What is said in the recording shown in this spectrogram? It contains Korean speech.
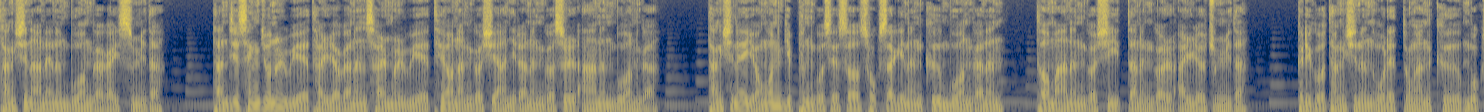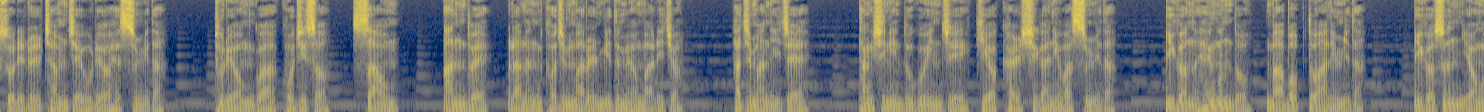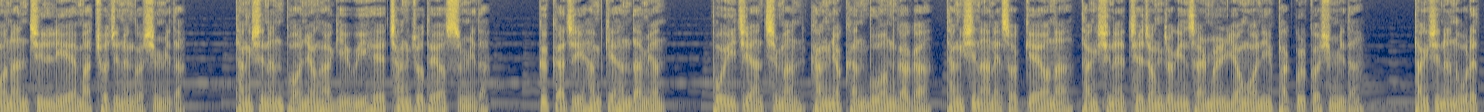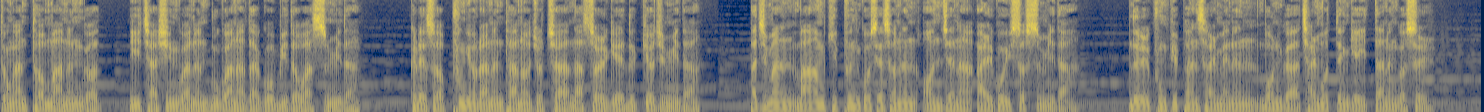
당신 안에는 무언가가 있습니다. 단지 생존을 위해 달려가는 삶을 위해 태어난 것이 아니라는 것을 아는 무언가. 당신의 영혼 깊은 곳에서 속삭이는 그 무언가는 더 많은 것이 있다는 걸 알려줍니다. 그리고 당신은 오랫동안 그 목소리를 잠재우려 했습니다. 두려움과 고지서, 싸움, 안 돼, 라는 거짓말을 믿으며 말이죠. 하지만 이제 당신이 누구인지 기억할 시간이 왔습니다. 이건 행운도 마법도 아닙니다. 이것은 영원한 진리에 맞춰지는 것입니다. 당신은 번영하기 위해 창조되었습니다. 끝까지 함께 한다면 보이지 않지만 강력한 무언가가 당신 안에서 깨어나 당신의 재정적인 삶을 영원히 바꿀 것입니다. 당신은 오랫동안 더 많은 것, 이 자신과는 무관하다고 믿어왔습니다. 그래서 풍요라는 단어조차 낯설게 느껴집니다. 하지만 마음 깊은 곳에서는 언제나 알고 있었습니다. 늘 궁핍한 삶에는 뭔가 잘못된 게 있다는 것을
